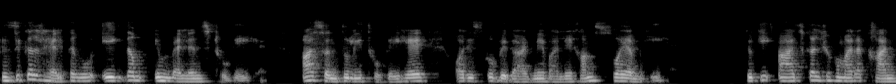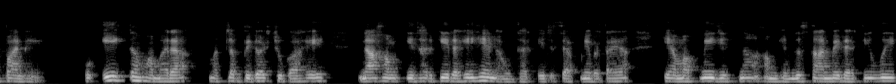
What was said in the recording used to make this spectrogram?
फ़िज़िकल हेल्थ है वो एकदम इम्बेलेंस्ड हो गई है, असंतुलित हो गई है और इसको बिगाड़ने वाले हम स्वयं ही हैं। क्योंकि आजकल जो हमारा खान पान है, वो एकदम हमारा मतलब बिगड़ चुका है ना हम इधर के रहे हैं, ना उधर के। जैसे आपने बताया कि हम अपने जितना हम हिंदुस्तान में रहते हुए,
